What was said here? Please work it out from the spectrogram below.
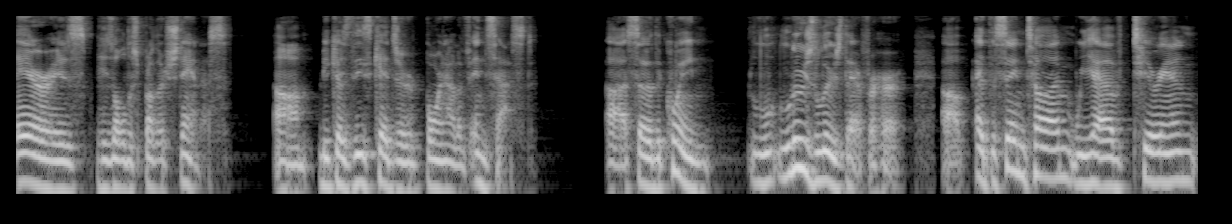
heir is his oldest brother, Stannis, um, because these kids are born out of incest. Uh, so the queen, lose lose there for her. Uh, at the same time, we have Tyrion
